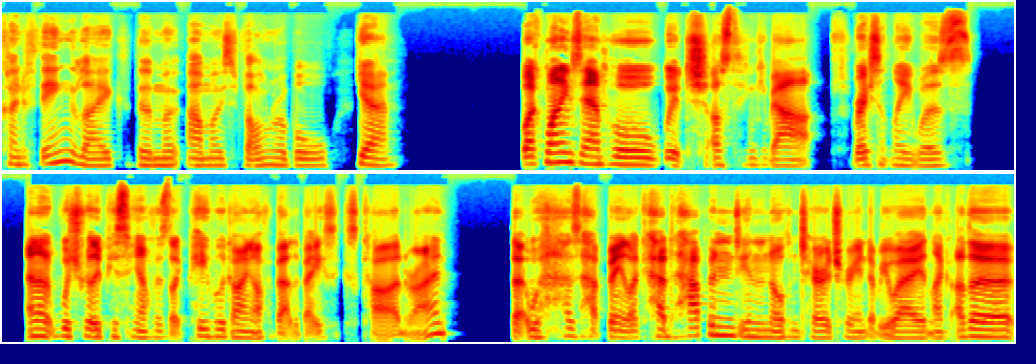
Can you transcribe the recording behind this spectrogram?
kind of thing, like the mo- our most vulnerable. yeah, like one example which I was thinking about recently was, and which really pissed me off is like people are going off about the basics card, right? That has happened like had happened in the Northern Territory and WA and like other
